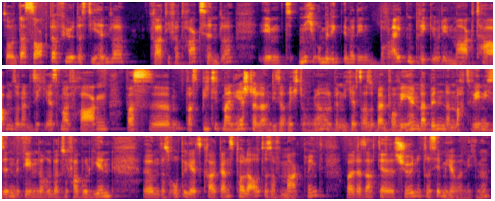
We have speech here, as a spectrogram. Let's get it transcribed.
So, und das sorgt dafür, dass die Händler gerade die Vertragshändler eben nicht unbedingt immer den breiten Blick über den Markt haben, sondern sich erstmal fragen, was, äh, was bietet mein Hersteller in dieser Richtung. Ja? Und wenn ich jetzt also beim VW-Händler bin, dann macht es wenig Sinn, mit dem darüber zu fabulieren, ähm, dass Opel jetzt gerade ganz tolle Autos auf den Markt bringt, weil da sagt er, ist schön, interessiert mich aber nicht. Ne?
